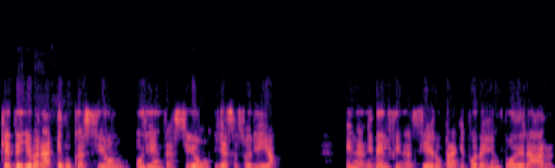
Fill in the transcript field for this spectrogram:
que te llevará educación, orientación y asesoría en a nivel financiero para que puedas empoderar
